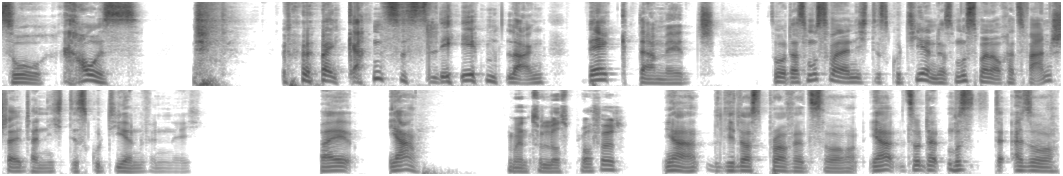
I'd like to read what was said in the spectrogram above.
So, raus. mein ganzes Leben lang. Weg damit. So, das muss man ja nicht diskutieren. Das muss man auch als Veranstalter nicht diskutieren, finde ich. Weil, ja. Meinst du Lost Prophet? Ja, die Lost Prophets so. Ja, so, das muss, also,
